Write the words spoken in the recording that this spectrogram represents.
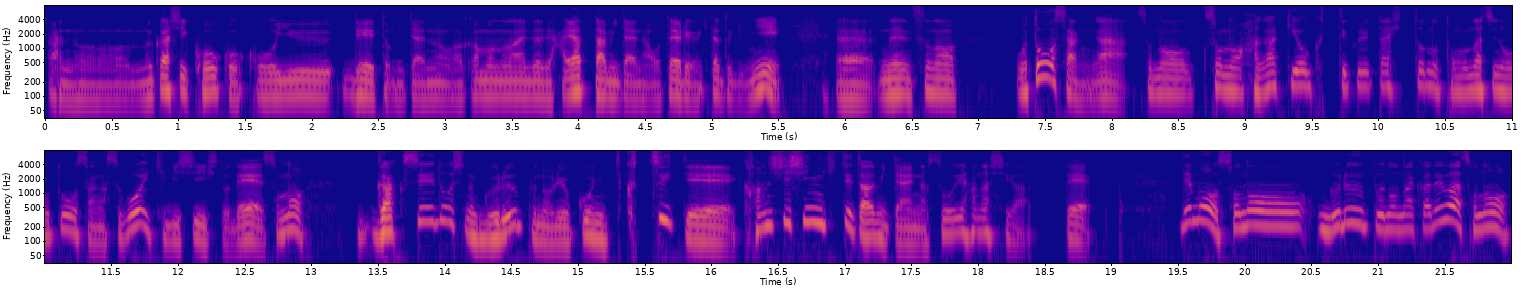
あの昔こうこうこういうデートみたいなのが若者の間で流行ったみたいなお便りが来た時に、えーね、そのお父さんがそのそのハガキを送ってくれた人の友達のお父さんがすごい厳しい人でその学生同士のグループの旅行にくっついて監視しに来てたみたいなそういう話があってでもそのグループの中ではその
